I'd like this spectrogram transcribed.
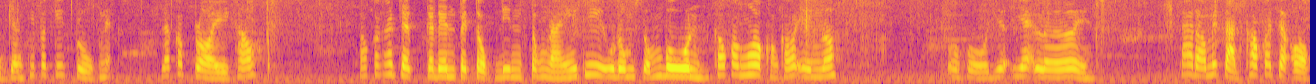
กอย่างที่ป้ากิ๊กปลูกเนี่ย แล้วก็ปล่อยเขาเขาก็จะกระเด็นไปตกดินตรงไหนที่อุดมสมบูรณ์เขาก็งอกของเขาเองเนาะโอ้โห เยอะแยะเลย ถ้าเราไม่ตัดเขาก็จะออก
